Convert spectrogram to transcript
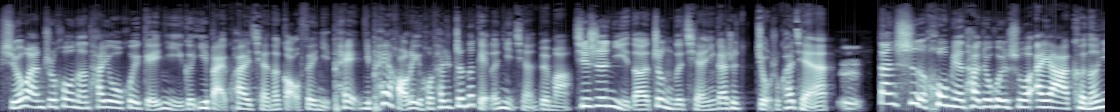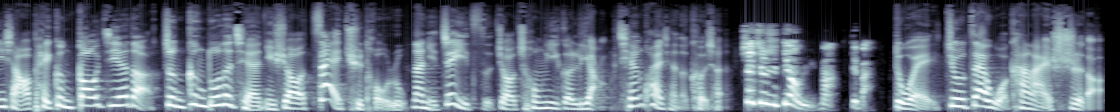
学完之后呢，他又会给你一个一百块钱的稿费，你配，你配好了以后，他就真的给了你钱，对吗？其实你的挣的钱应该是九十块钱，嗯，但是后面他就会说，哎呀，可能你想要配更高阶的，挣更多的钱，你需要再去投入，那你这一次就要充一个两千块钱的课程，这就是钓鱼嘛，对吧？对，就在我看来是的。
